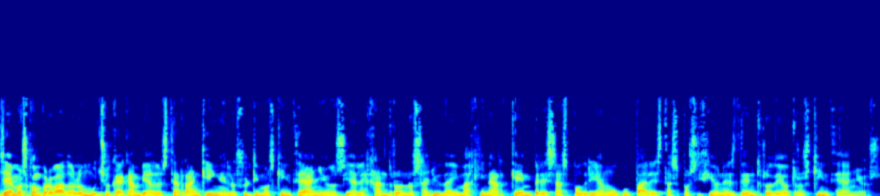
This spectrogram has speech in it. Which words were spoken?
Ya hemos comprobado lo mucho que ha cambiado este ranking en los últimos 15 años y Alejandro nos ayuda a imaginar qué empresas podrían ocupar estas posiciones dentro de otros 15 años.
